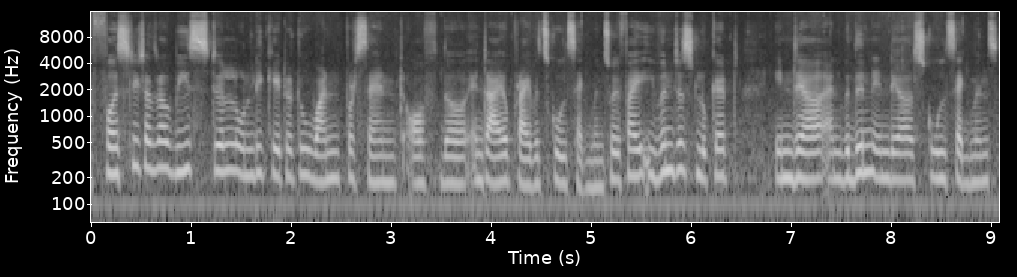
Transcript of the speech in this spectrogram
firstly, Chandra, we still only cater to 1% of the entire private school segment. So if I even just look at India and within India school segments,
